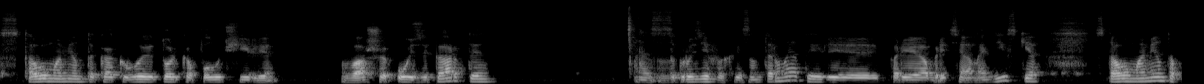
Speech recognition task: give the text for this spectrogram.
С того момента, как вы только получили ваши ОЗИ карты, загрузив их из интернета или приобретя на диске, с того момента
